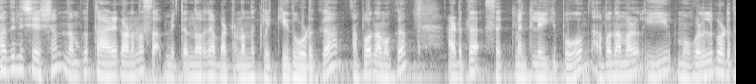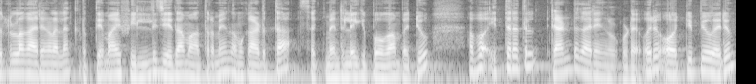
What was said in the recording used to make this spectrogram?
അതിനുശേഷം നമുക്ക് താഴെ കാണുന്ന സബ്മിറ്റ് എന്ന് പറഞ്ഞ ബട്ടൺ ഒന്ന് ക്ലിക്ക് ചെയ്ത് കൊടുക്കുക. അപ്പോൾ നമുക്ക് അടുത്ത സെഗ്മെന്റിലേക്ക് പോകും. അപ്പോൾ നമ്മൾ ഈ മുകളിൽ കൊടുത്തിട്ടുള്ള കാര്യങ്ങളെല്ലാം കൃത്യമായി ഫില്ല് ചെയ്താൽ മാത്രമേ നമുക്ക് അടുത്ത സെഗ്മെന്റിലേക്ക് പോകാൻ പറ്റൂ. അപ്പോൾ ഇത്തരത്തിൽ രണ്ട് കാര്യങ്ങൾ കൂടെ. ഒരു ഒ ടി പി വരും.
